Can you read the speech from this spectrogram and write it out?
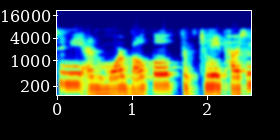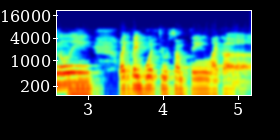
to me are more vocal. For, to me personally, like they went through something like a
